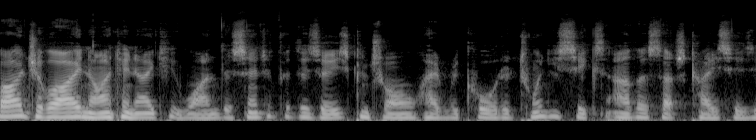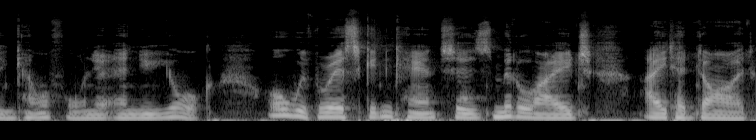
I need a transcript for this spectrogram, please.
By July 1981, the Center for Disease Control had recorded 26 other such cases in California and New York, all with rare skin cancers, middle age, eight had died.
